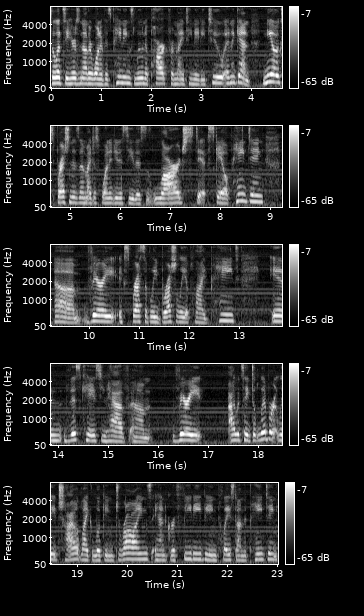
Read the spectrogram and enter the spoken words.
So let's see, here's another one of his paintings, Luna Park from 1982. And again, Neo-Expressionism, I just wanted you to see this large scale painting, um, very expressively, brushily applied paint. In this case, you have um, very, I would say, deliberately childlike looking drawings and graffiti being placed on the painting.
